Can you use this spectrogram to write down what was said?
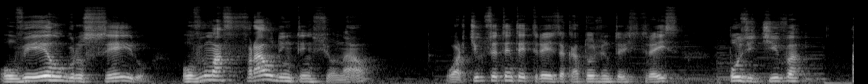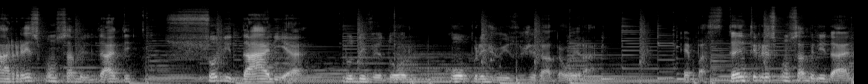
houve erro grosseiro, houve uma fraude intencional, o artigo 73 da 14133 positiva a responsabilidade solidária do devedor com o prejuízo gerado ao erário. É bastante responsabilidade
